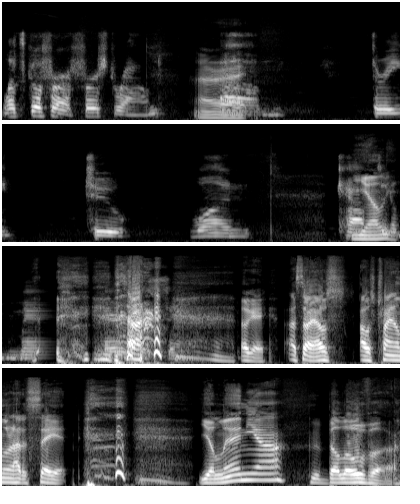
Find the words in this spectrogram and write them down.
let's go for our first round All right. Um, three, two, one. Captain Yell- America. Okay. Uh, sorry, I was I was trying to learn how to say it. Yelena Belova,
